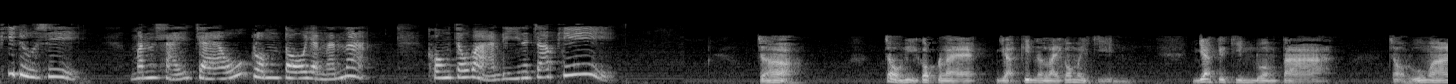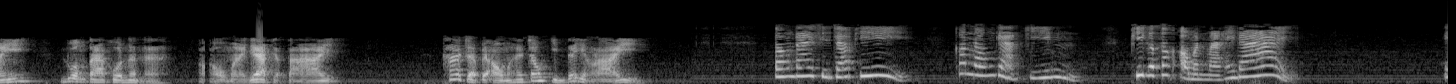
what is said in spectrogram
พี่ดูสิ มันใสแจ๋วกลมโตอย่างนั้นน่ะ คงจะหวานดีนะจ๊ะพี่ จ้า เจ้านี่ก็แปลก อยากกินอะไรก็ไม่กิน อยากจะกินดวงตา เจ้ารู้ไหมดวงตาคนนั่นนะเอามายากจะตายถ้าจะไปเอามาให้เจ้ากินได้อย่างไร ต้องได้สิจ๊ะพี่ ก็น้องอยากกิน พี่ก็ต้องเอามันมาให้ได้ เอ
